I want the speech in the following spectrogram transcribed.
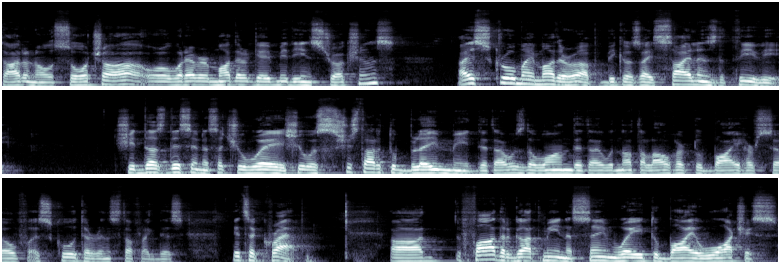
I don't know Socha or whatever. Mother gave me the instructions. I screw my mother up because I silenced the TV she does this in a such a way she was she started to blame me that i was the one that i would not allow her to buy herself a scooter and stuff like this it's a crap uh, the father got me in the same way to buy watches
